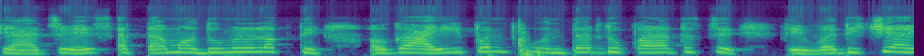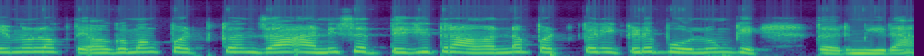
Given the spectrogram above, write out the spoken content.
त्याच वेळेस आता मधू म्हणू लागते अगं आई पण फोन तर दुकानातच आहे. तेव्हा तिची आई म्हणू लागते अगं मग पटकन जा आणि सत्यजित रावांना पटकन इकडे बोलून घे. तर मीरा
